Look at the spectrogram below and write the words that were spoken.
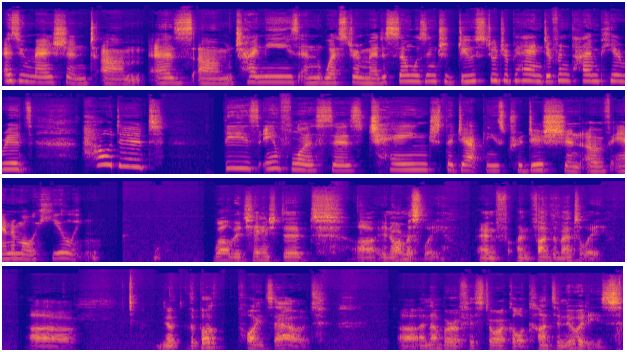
As you mentioned, um, as um, Chinese and Western medicine was introduced to Japan in different time periods, how did these influences change the Japanese tradition of animal healing? Well, they changed it uh, enormously and, and fundamentally. Uh, you know, the book points out uh, a number of historical continuities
